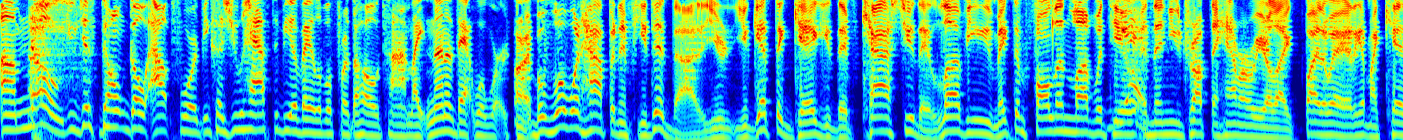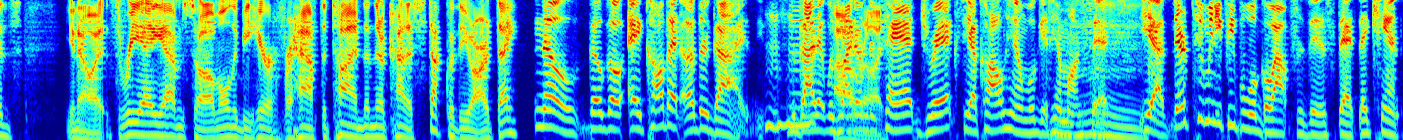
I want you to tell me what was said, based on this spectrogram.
Um, no, you just don't go out for it because you have to be available for the whole time. Like none of that will work. All right, but what would happen if you did that? You you get the gig, they've cast you, they love you, you make them fall in love with you, Yes. and then you drop the hammer where you're like, by the way, I gotta get my kids, you know, at 3 a.m., so I'll only be here for half the time. Then they're kind of stuck with you, aren't they? No, they'll go, hey, call that other guy. The mm-hmm. guy that was Oh, right under really? Tad, Drex. Yeah, call him. We'll get him on set. Mm. Yeah, there are too many people will go out for this that they can't,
